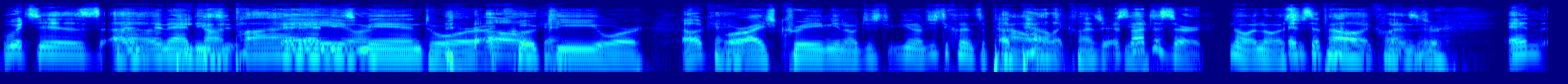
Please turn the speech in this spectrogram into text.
Which is uh, and, and Andy's, pecan pie. and Andy's or- mint or a Oh, okay. cookie or Okay. or ice cream, you know, just you know, just to cleanse the a palate. palate cleanser. It's not dessert. No, no, it's, It's just a a palate, palate cleanser. cleanser. And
